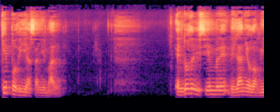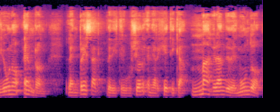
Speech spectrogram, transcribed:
¿qué podía salir mal? El 2 de diciembre del año 2001, Enron, la empresa de distribución energética más grande del mundo,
